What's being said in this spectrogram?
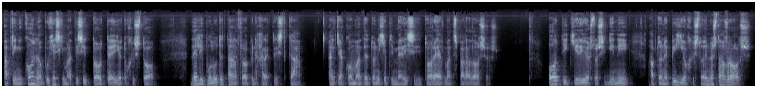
Από την εικόνα που είχε σχηματίσει τότε για το Χριστό δεν λείπουν ούτε τα ανθρώπινα χαρακτηριστικά αν και ακόμα δεν τον είχε πλημερίσει το ρεύμα της παραδόσεως. Ό,τι κυρίως τον συγκινεί από τον επίγειο Χριστό είναι ο Σταυρός,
